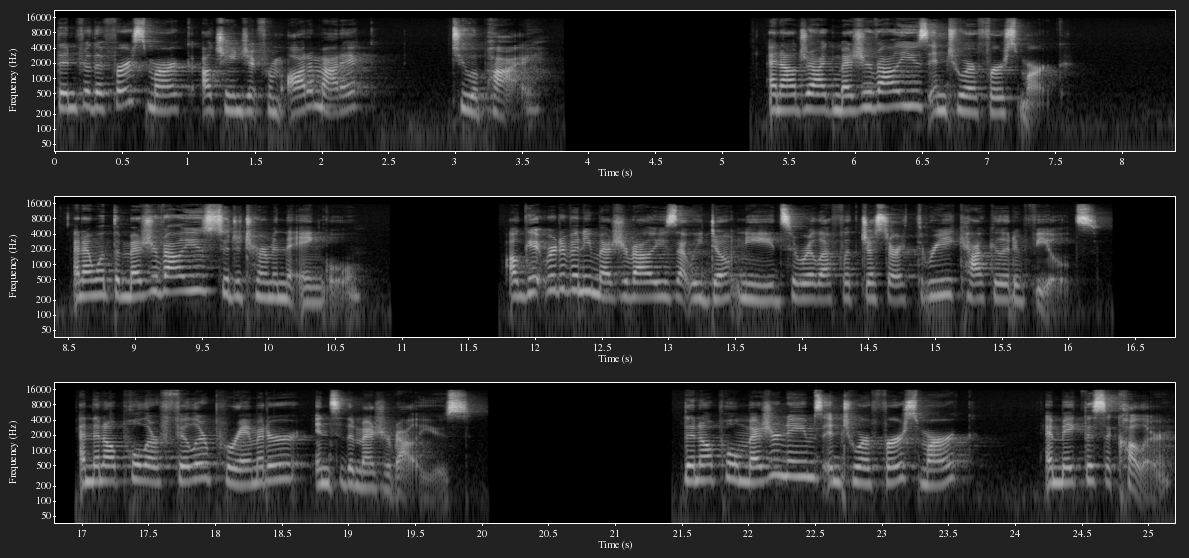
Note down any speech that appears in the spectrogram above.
Then for the first mark, I'll change it from automatic to a pie. And I'll drag measure values into our first mark. And I want the measure values to determine the angle. I'll get rid of any measure values that we don't need so we're left with just our three calculated fields. And then I'll pull our filler parameter into the measure values. Then I'll pull measure names into our first mark and make this a color.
